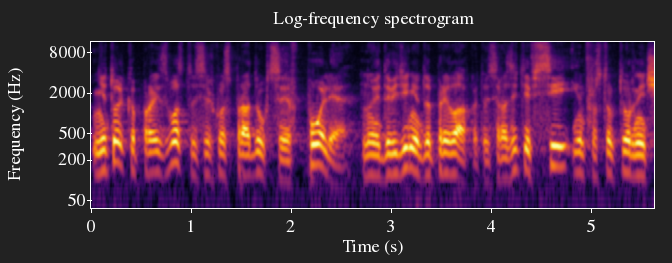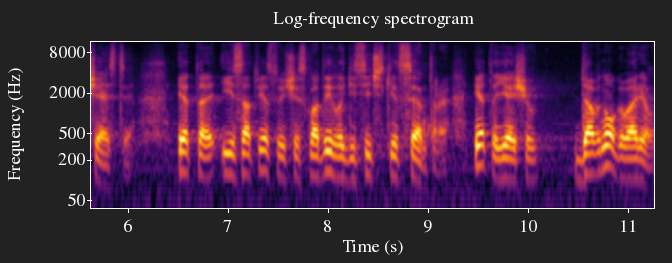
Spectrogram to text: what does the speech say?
не только производство сельхозпродукции в поле, но и доведение до прилавка, то есть развитие всей инфраструктурной части. Это и соответствующие склады и логистические центры. Это, я еще давно говорил,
